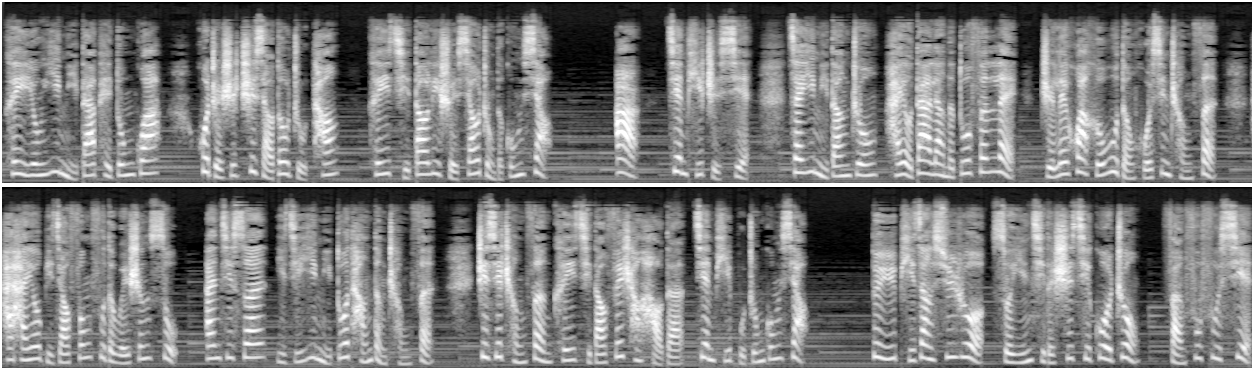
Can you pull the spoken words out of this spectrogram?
可以用薏米搭配冬瓜或者是赤小豆煮汤，可以起到利水消肿的功效。二、健脾止泻，在薏米当中含有大量的多酚类、脂类化合物等活性成分，还含有比较丰富的维生素、氨基酸以及薏米多糖等成分，这些成分可以起到非常好的健脾补中功效。对于脾脏虚弱所引起的湿气过重、反复腹泻。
